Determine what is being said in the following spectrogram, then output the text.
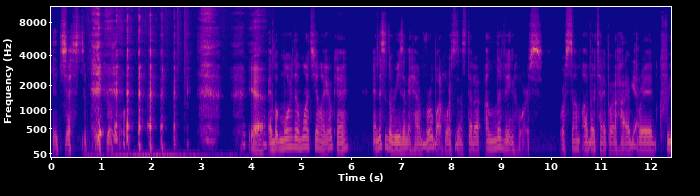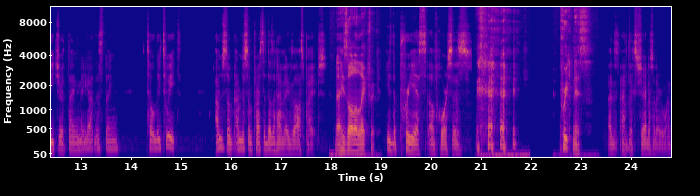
It's just beautiful. yeah. And but more than once, you're like, okay. And this is the reason they have robot horses instead of a living horse or some other type of hybrid creature thing. They got this thing totally tweaked. I'm just I'm just impressed it doesn't have exhaust pipes. Now he's all electric. He's the Prius of horses. Preakness. I just have to share this with everyone.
